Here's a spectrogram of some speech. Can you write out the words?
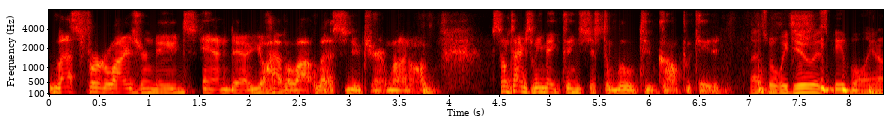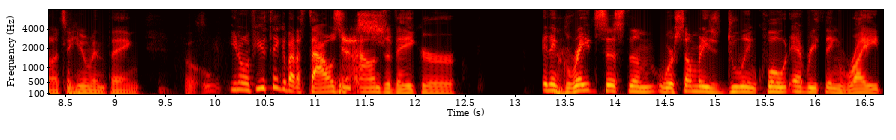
less fertilizer needs, and uh, you'll have a lot less nutrient runoff. Sometimes we make things just a little too complicated. That's what we do as people. you know, it's a human thing. You know, if you think about a thousand yes. pounds of acre in a great system where somebody's doing quote everything right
